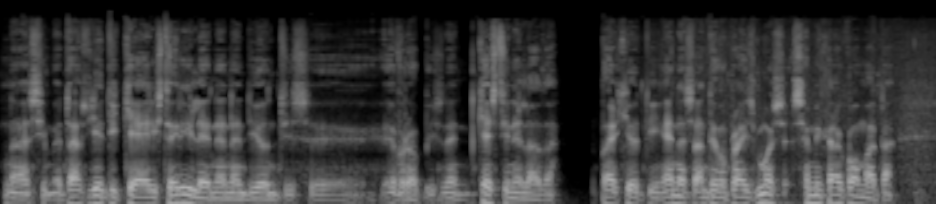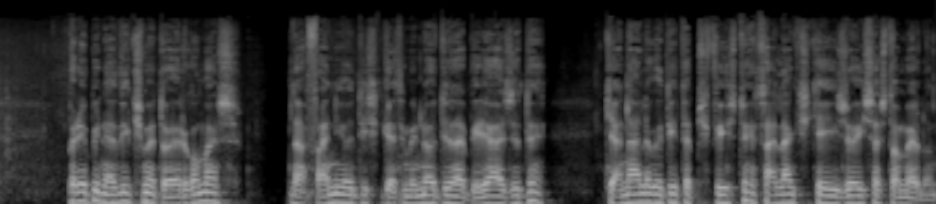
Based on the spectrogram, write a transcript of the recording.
να συμμετάσχουν, γιατί και αριστεροί λένε εναντίον της ε, Ευρώπης και στην Ελλάδα. Υπάρχει ότι ένας αντιευρωπαϊσμό σε μικρά κόμματα. Πρέπει να δείξουμε το έργο μας, να φανεί ότι στην καθημερινότητα επηρεάζεται και ανάλογα τι θα ψηφίσετε, θα αλλάξει και η ζωή σας στο μέλλον.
